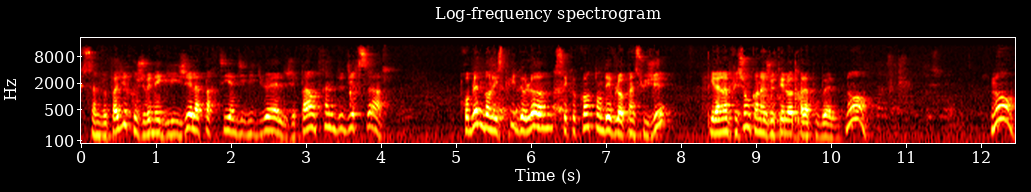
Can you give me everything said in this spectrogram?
Ça ne veut pas dire que je vais négliger la partie individuelle. Je n'ai pas en train de dire ça problème dans l'esprit de l'homme, c'est que quand on développe un sujet, il a l'impression qu'on a jeté l'autre à la poubelle. Non. Non.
